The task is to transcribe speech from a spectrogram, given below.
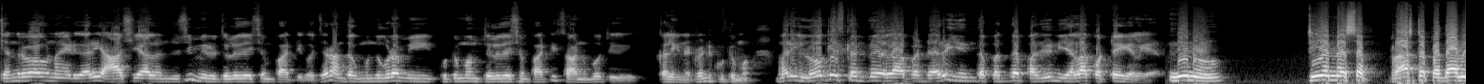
చంద్రబాబు నాయుడు గారి ఆశయాలను చూసి మీరు తెలుగుదేశం పార్టీకి వచ్చారు. అంతకు ముందు కూడా మీ కుటుంబం తెలుగుదేశం పార్టీ సానుభూతి కలిగినటువంటి కుటుంబం. మరి లోకేష్ కంటే ఎలా పడ్డారు? ఇంత పెద్ద పదవిని ఎలా కొట్టేయగలిగారు? నేను టిఎన్ఎస్ఎఫ్ రాష్ట్ర ప్రధాన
